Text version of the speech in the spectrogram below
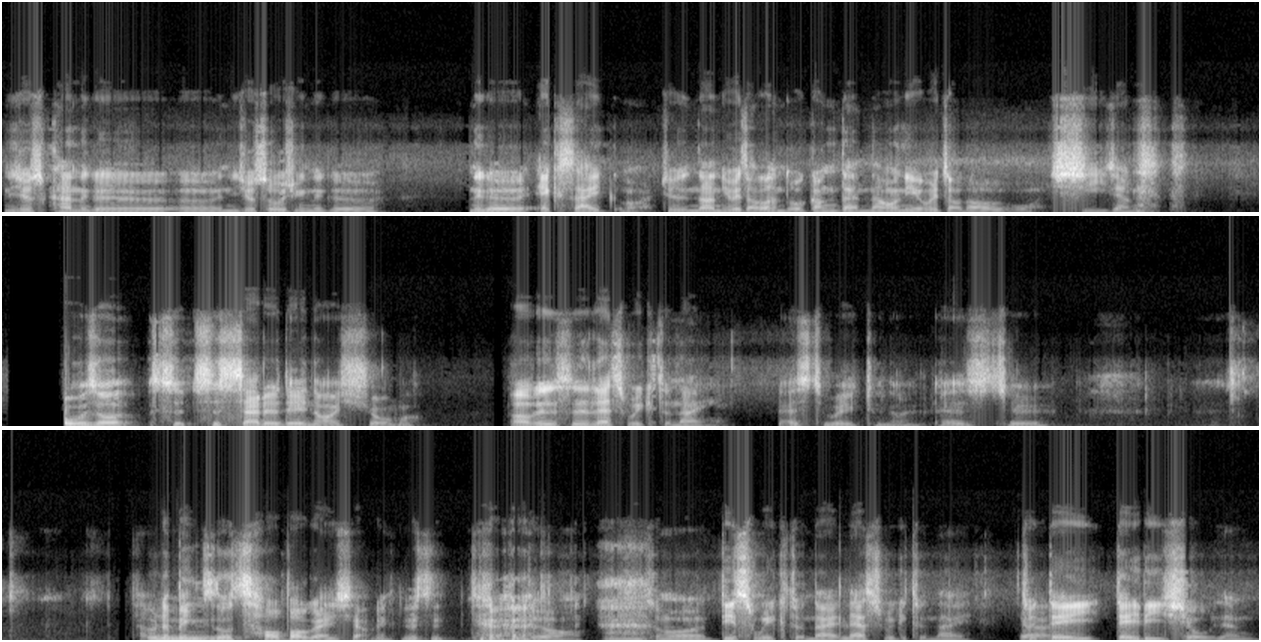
你就是看那个呃，你就搜寻那个那个 XI 哦，就是那你会找到很多钢弹，然后你也会找到哦习这样。我不是说是是 Saturday Night Show 吗哦，不是，是 Last Week Tonight。？Last week tonight, last year。他们的名字都超爆干响哎，就是对哦，什么 This Week Tonight, Last Week Tonight, Yeah. Today Daily Show 这样。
